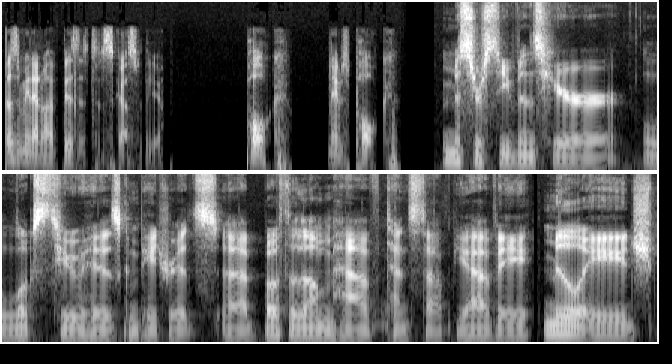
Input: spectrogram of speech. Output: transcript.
Doesn't mean I don't have business to discuss with you. Polk. Name's Polk. Mr. Stevens here looks to his compatriots. Uh, both of them have tensed up. You have a middle aged,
